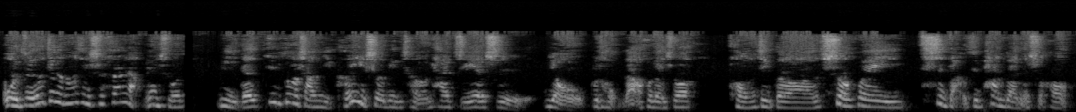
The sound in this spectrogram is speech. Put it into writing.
我觉得这个东西是分两面说。你的剧作上，你可以设定成他职业是有不同的，或者说从这个社会视角去判断的时候，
